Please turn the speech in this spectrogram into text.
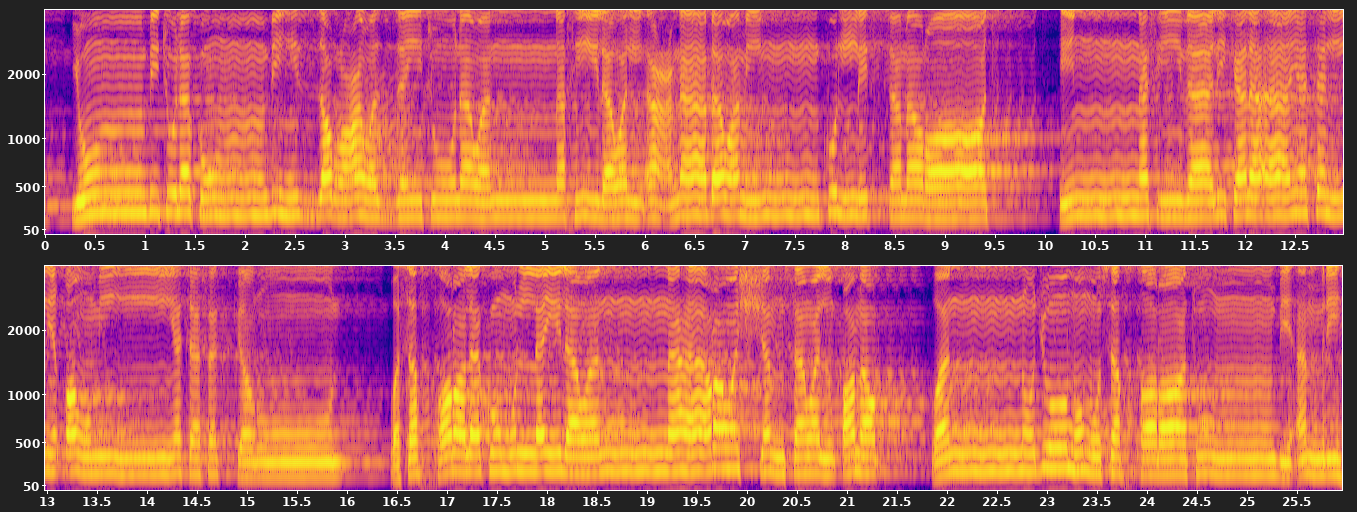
ينبت لكم به الزرع والزيتون والنخيل والأعناب ومن كل الثمرات إن في ذلك لآية لقوم يتفكرون وسخر لكم الليل والنهار والشمس والقمر والنجوم مسخرات بأمره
